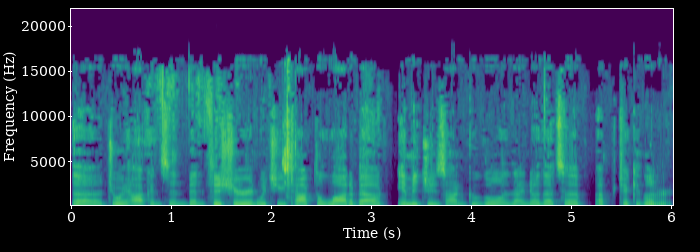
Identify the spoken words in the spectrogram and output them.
uh, Joy Hawkins and Ben Fisher, in which you talked a lot about images on Google, and I know that's a, a particular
